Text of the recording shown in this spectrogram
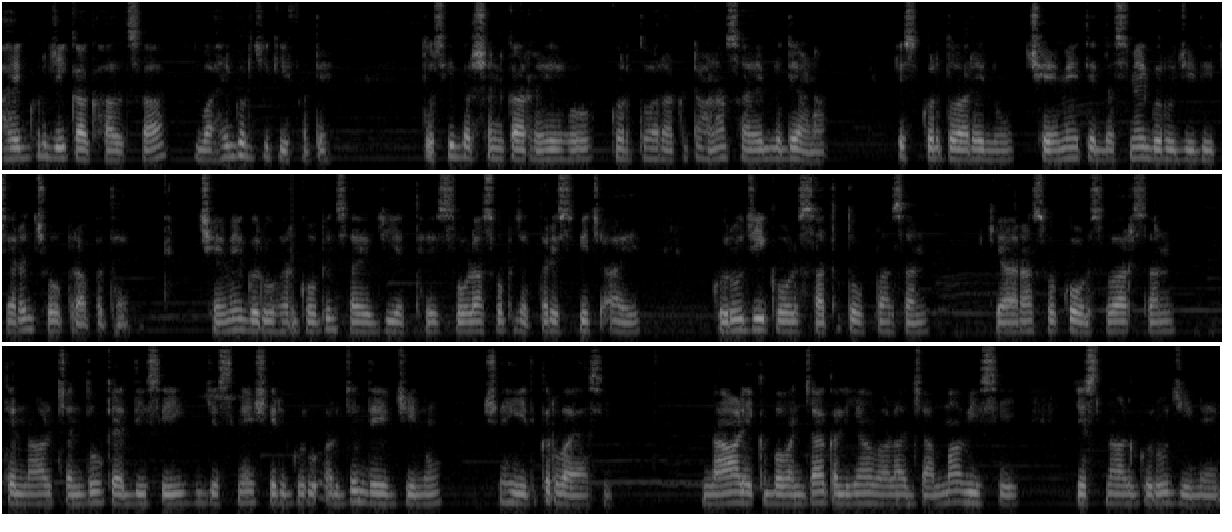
ਵਾਹਿਗੁਰੂ ਜੀ ਕਾ ਖਾਲਸਾ, ਵਾਹਿਗੁਰੂ ਜੀ ਕੀ ਫਤਿਹ। ਤੁਸੀਂ ਦਰਸ਼ਨ ਕਰ ਰਹੇ ਹੋ ਗੁਰਦੁਆਰਾ ਕਟਾਣਾ ਸਾਹਿਬ, ਲੁਧਿਆਣਾ। ਇਸ ਗੁਰਦੁਆਰੇ ਨੂੰ 6ਵੇਂ ਤੇ 10ਵੇਂ ਗੁਰੂ ਜੀ ਦੀ ਚਰਨ ਛੋਹ ਪ੍ਰਾਪਤ ਹੈ। 6ਵੇਂ ਗੁਰੂ ਹਰਗੋਬਿੰਦ ਸਾਹਿਬ ਜੀ ਇੱਥੇ 1675 ਈਸਵੀ ਚ ਆਏ। ਗੁਰੂ ਜੀ ਕੋਲ 7 ਤੋਪਾਂ ਸਨ 1100 ਘੋੜਸਵਾਰ ਸਨ ਤੇ ਨਾਲ ਚੰਦੂ ਕੈਦੀ ਸੀ ਜਿਸ ਨੇ ਸ੍ਰੀ ਗੁਰੂ ਅਰਜਨ ਦੇਵ ਜੀ ਨੂੰ ਸ਼ਹੀਦ ਕਰਵਾਇਆ ਸੀ। ਨਾਲ ਇੱਕ 52 ਕਲੀਆਂ ਵਾਲਾ ਜਾਮਾ ਵੀ ਸੀ ਜਿਸ ਨਾਲ ਗੁਰੂ ਜੀ ਨੇ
